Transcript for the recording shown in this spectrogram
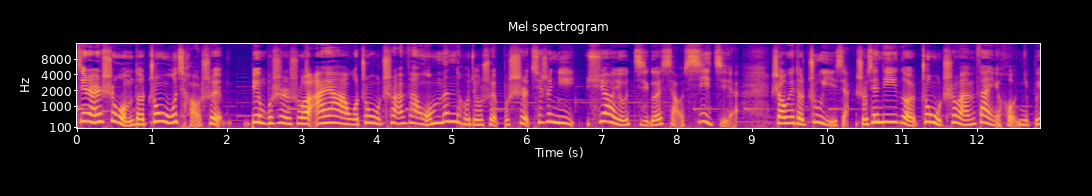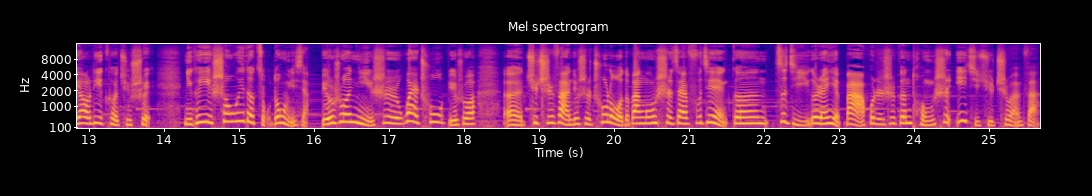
既然是我们的中午巧睡。并不是说，哎呀，我中午吃完饭我闷头就睡，不是。其实你需要有几个小细节，稍微的注意一下。首先，第一个，中午吃完饭以后，你不要立刻去睡，你可以稍微的走动一下。比如说你是外出，比如说，呃，去吃饭，就是出了我的办公室，在附近跟自己一个人也罢，或者是跟同事一起去吃完饭，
